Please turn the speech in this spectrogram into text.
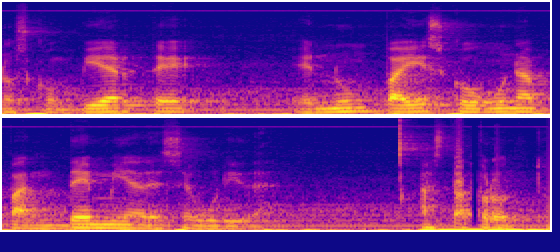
nos convierte en un país con una pandemia de seguridad. Hasta pronto.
